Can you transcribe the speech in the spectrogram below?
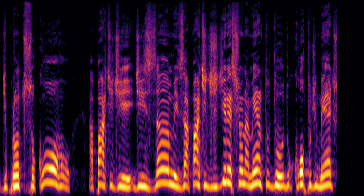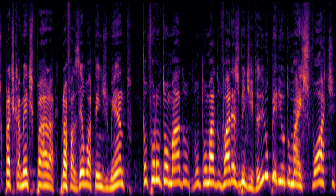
de pronto-socorro, a parte de, de exames, a parte de direcionamento do, do corpo de médicos, praticamente para, para fazer o atendimento. Então foram tomadas foram tomado várias medidas. E no período mais forte,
